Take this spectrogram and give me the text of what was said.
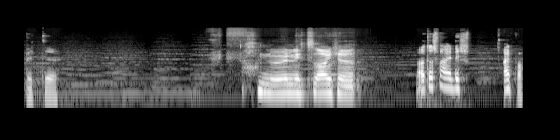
Bitte. Ach nö, nicht solche. Ah, das war eigentlich einfach.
